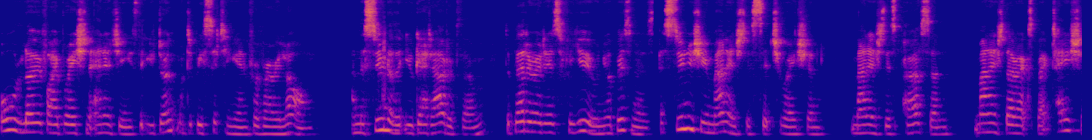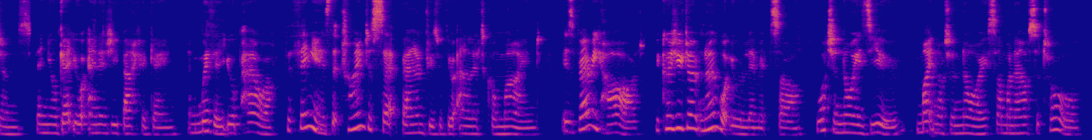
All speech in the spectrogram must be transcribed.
all low vibration energies that you don't want to be sitting in for very long. And the sooner that you get out of them, the better it is for you and your business. As soon as you manage this situation, manage this person, manage their expectations, then you'll get your energy back again, and with it, your power. The thing is that trying to set boundaries with your analytical mind is very hard because you don't know what your limits are. What annoys you might not annoy someone else at all.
